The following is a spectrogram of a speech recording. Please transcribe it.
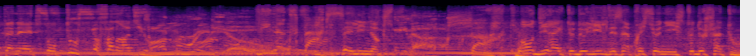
planète sont tous sur Fun Radio. Fun Radio. Park. C'est l'Inox Park. En direct de l'île des impressionnistes de Château.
